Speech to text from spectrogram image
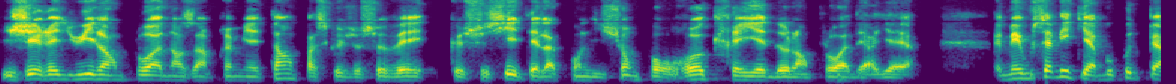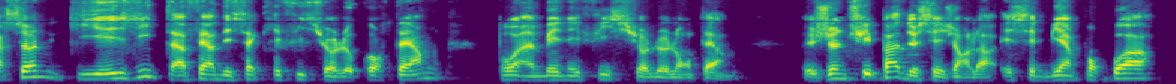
J'ai réduit l'emploi dans un premier temps parce que je savais que ceci était la condition pour recréer de l'emploi derrière. Mais vous savez qu'il y a beaucoup de personnes qui hésitent à faire des sacrifices sur le court terme pour un bénéfice sur le long terme. Je ne suis pas de ces gens-là et c'est bien pourquoi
